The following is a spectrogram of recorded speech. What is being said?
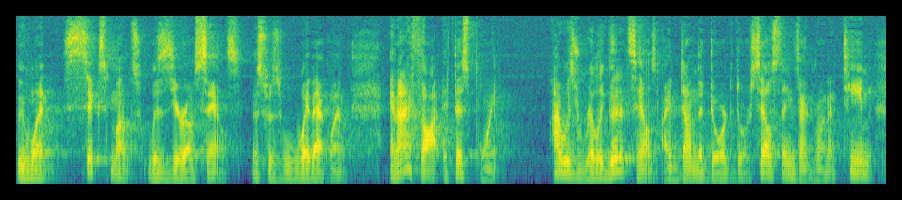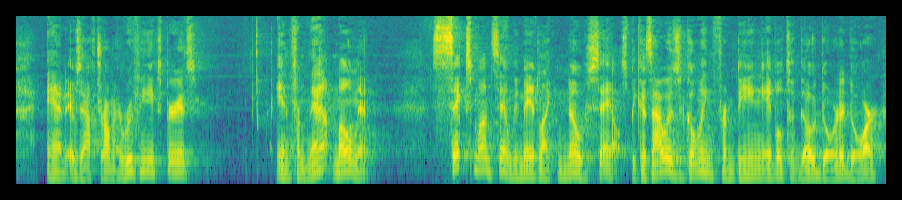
We went six months with zero sales. This was way back when. And I thought at this point, I was really good at sales. I'd done the door to door sales things, I'd run a team, and it was after all my roofing experience. And from that moment, six months in, we made like no sales because I was going from being able to go door to door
